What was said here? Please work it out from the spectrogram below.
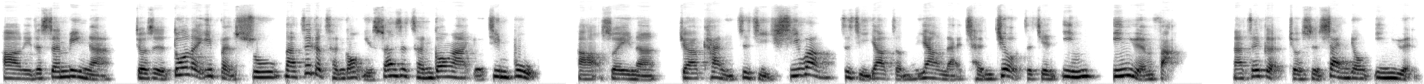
啊，你的生命啊，就是多了一本书，那这个成功也算是成功啊，有进步啊，所以呢，就要看你自己希望自己要怎么样来成就这件因因缘法，那这个就是善用因缘。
